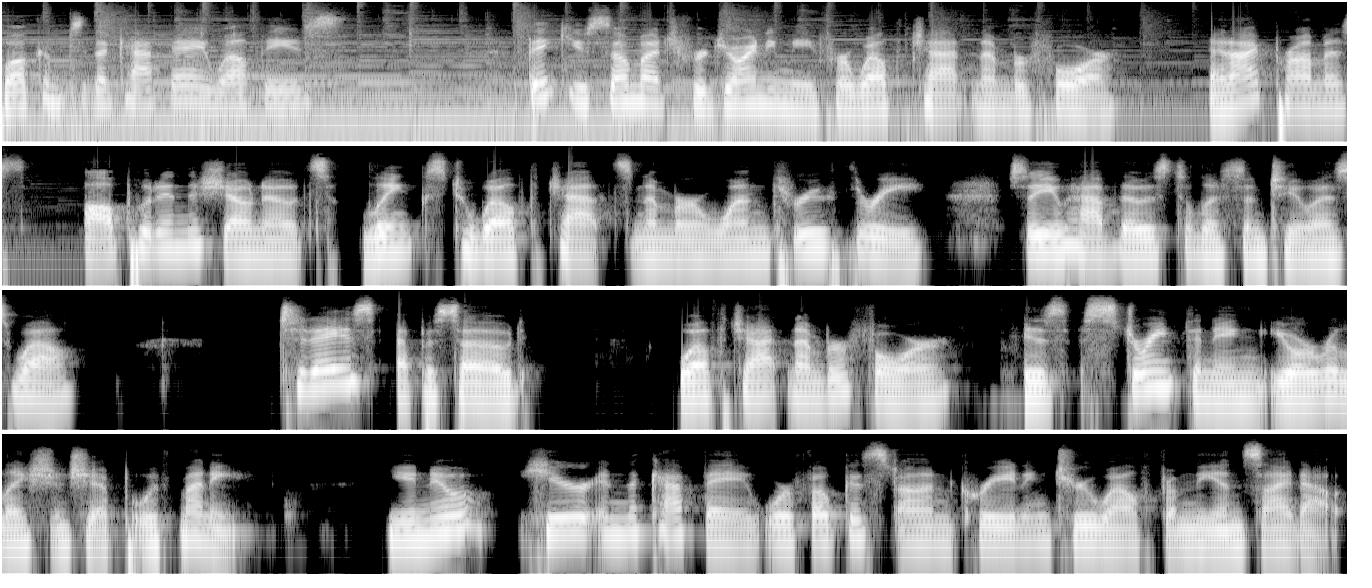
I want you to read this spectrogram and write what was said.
Welcome to the cafe, Wealthies. Thank you so much for joining me for Wealth Chat number four. And I promise I'll put in the show notes links to Wealth Chats number one through three, so you have those to listen to as well. Today's episode, Wealth Chat number four, is strengthening your relationship with money. You know, here in the cafe, we're focused on creating true wealth from the inside out.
